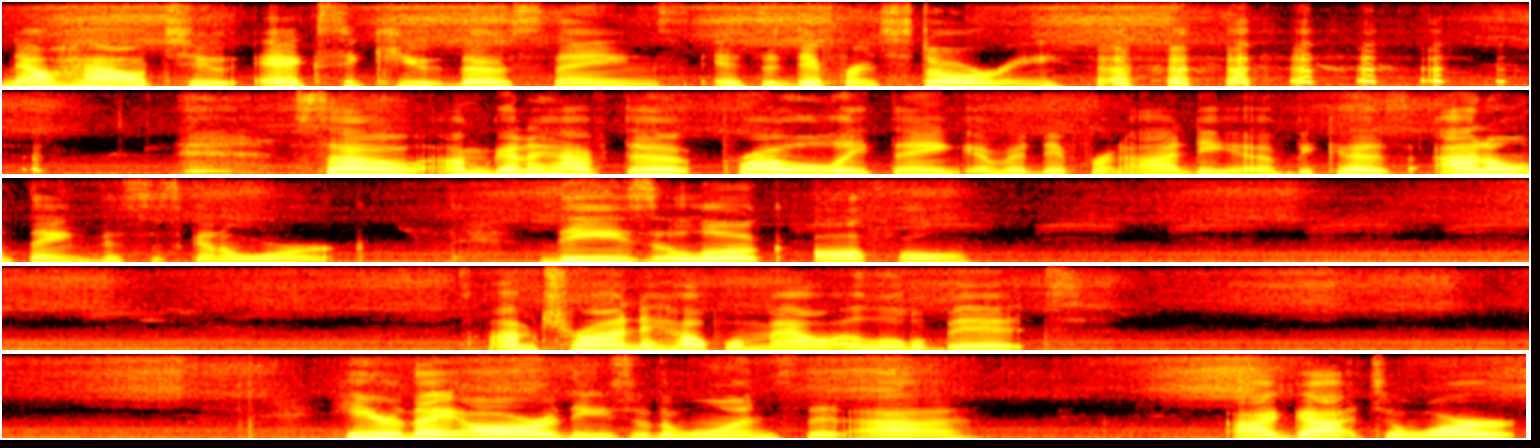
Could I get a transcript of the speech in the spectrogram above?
Now, how to execute those things is a different story. so, I'm going to have to probably think of a different idea because I don't think this is going to work. These look awful. I'm trying to help them out a little bit. Here they are. These are the ones that I I got to work.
